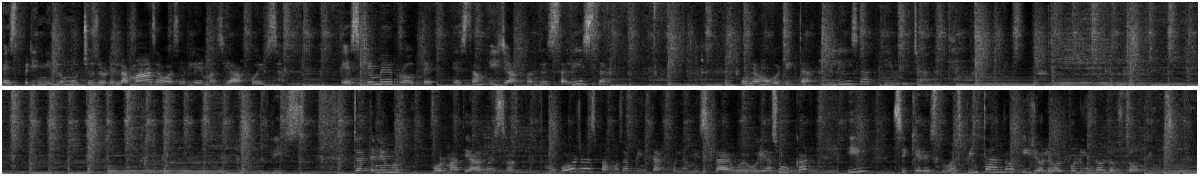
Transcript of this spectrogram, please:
exprimirlo mucho sobre la masa o hacerle demasiada fuerza es que me rote esta, y ya cuando está lista, una mogollita lisa y brillante. Listo. Ya tenemos formateadas nuestras mogollas, vamos a pintar con la mezcla de huevo y azúcar y si quieres tú vas pintando y yo le voy poniendo los toppings.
